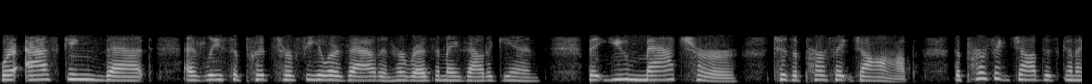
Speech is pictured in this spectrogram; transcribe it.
We're asking that as Lisa puts her feelers out and her resumes out again, that you match her to the perfect job, the perfect job that's going to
